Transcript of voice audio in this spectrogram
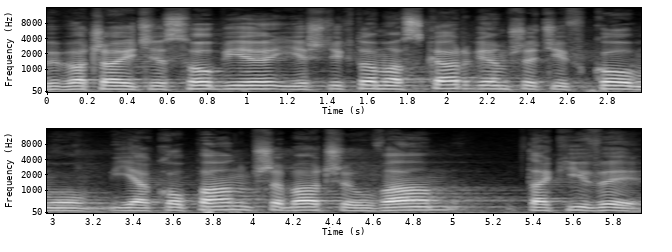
Wybaczajcie sobie, jeśli kto ma skargę przeciw komu, jako Pan przebaczył wam, tak i wy.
